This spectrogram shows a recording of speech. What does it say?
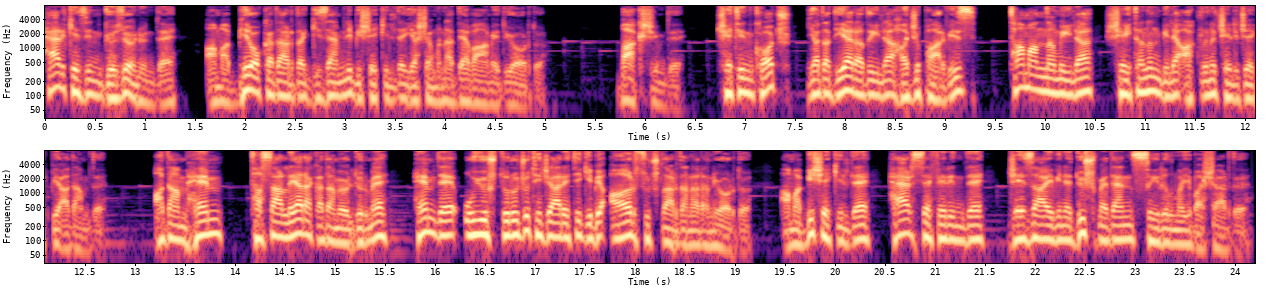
Herkesin gözü önünde ama bir o kadar da gizemli bir şekilde yaşamına devam ediyordu. Bak şimdi, Çetin Koç ya da diğer adıyla Hacı Parviz, tam anlamıyla şeytanın bile aklını çelecek bir adamdı. Adam hem tasarlayarak adam öldürme hem de uyuşturucu ticareti gibi ağır suçlardan aranıyordu. Ama bir şekilde her seferinde cezaevine düşmeden sıyrılmayı başardı.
